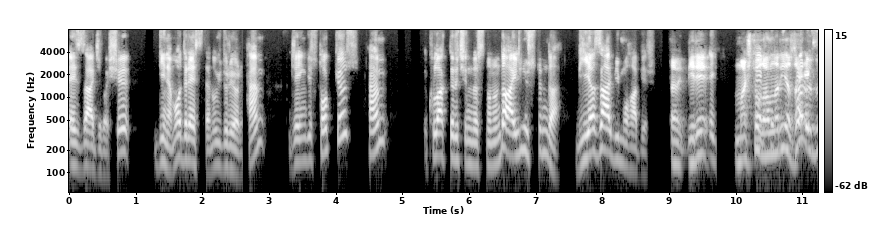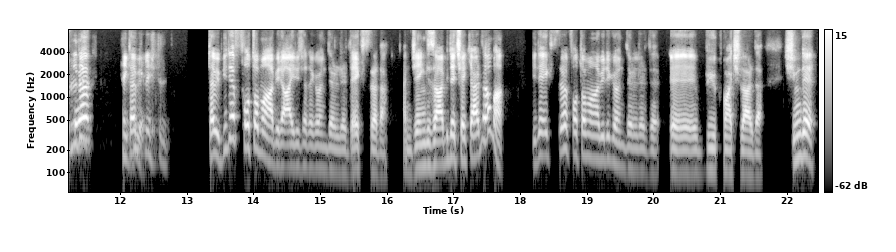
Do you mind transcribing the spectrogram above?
Eczacıbaşı Dinamo Dresden uyduruyorum. Hem Cengiz Tokgöz hem kulakları çınlasın onun da Aylin Üstünda. Bir yazar bir muhabir. Tabii biri e, maçta olanları yazar ekstra, öbürü de teknikleştirir. Tabii, bir de foto muhabiri ayrıca da gönderilirdi ekstradan. Hani Cengiz abi de çekerdi ama bir de ekstra foto muhabiri gönderilirdi e, büyük maçlarda. Şimdi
